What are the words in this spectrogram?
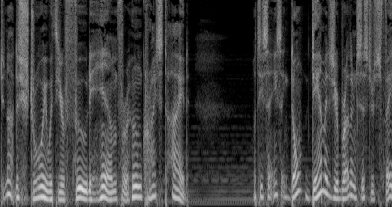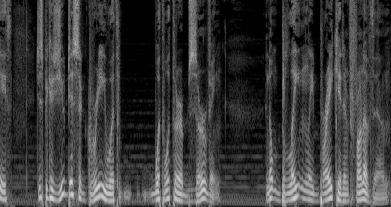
Do not destroy with your food him for whom Christ died. What's he saying? He's saying, don't damage your brother and sister's faith just because you disagree with, with what they're observing. And don't blatantly break it in front of them.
